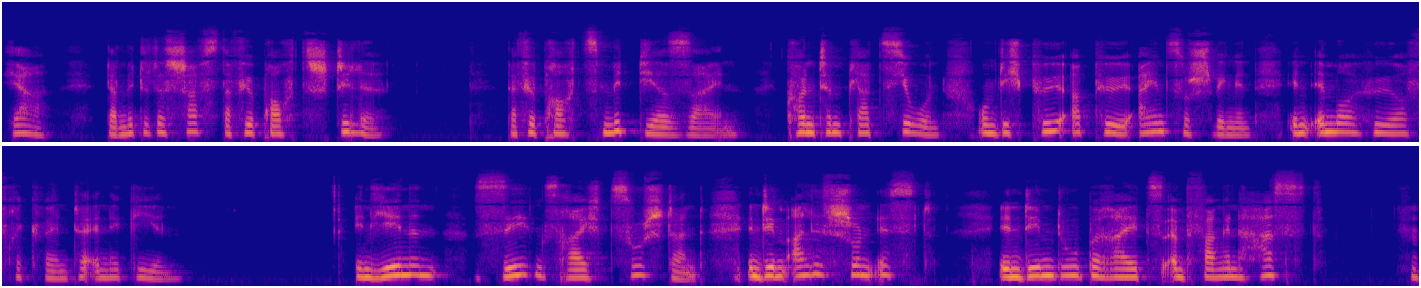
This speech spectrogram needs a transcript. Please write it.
Ja, damit du das schaffst, dafür braucht's Stille. Dafür braucht's mit dir sein, Kontemplation, um dich peu à peu einzuschwingen in immer höher frequente Energien. In jenen segensreichen Zustand, in dem alles schon ist, in dem du bereits empfangen hast,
